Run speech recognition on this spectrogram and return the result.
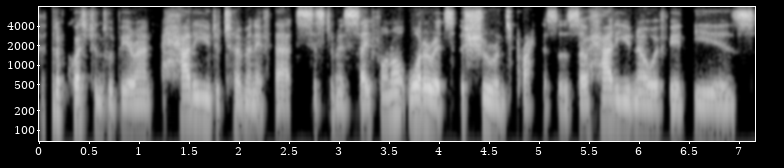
A set of questions would be around how do you determine if that system is safe or not? What are its assurance practices? So how do you know if it is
